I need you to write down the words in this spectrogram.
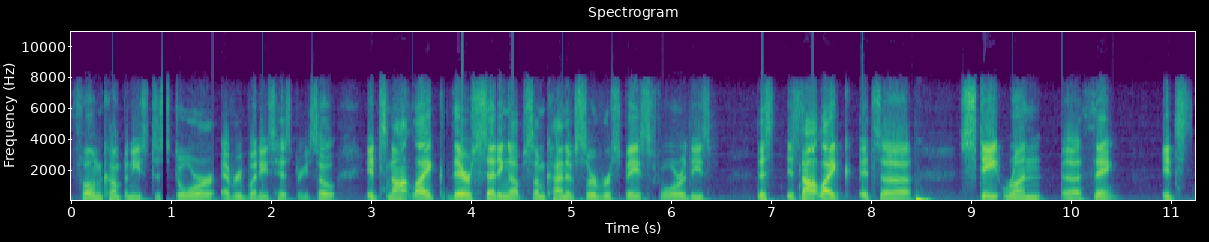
phone companies to store everybody's history. So it's not like they're setting up some kind of server space for these. This it's not like it's a state-run uh, thing. It's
